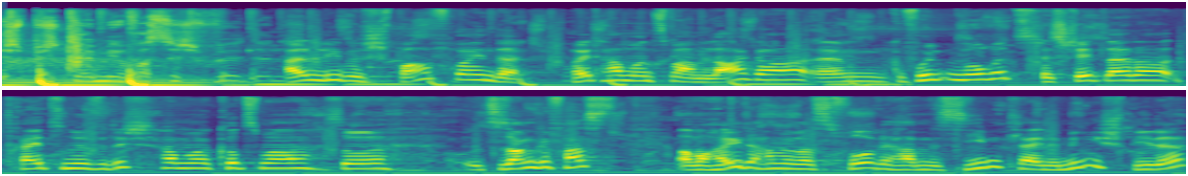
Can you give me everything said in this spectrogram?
Ich bestell mir, was ich will, denn Hallo liebe Sparfreunde, heute haben wir uns mal im Lager ähm, gefunden, Moritz. Es steht leider 3 zu 0 für dich, haben wir kurz mal so zusammengefasst. Aber heute haben wir was vor, wir haben sieben kleine Minispiele.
